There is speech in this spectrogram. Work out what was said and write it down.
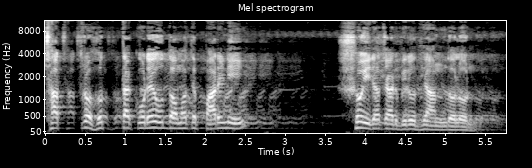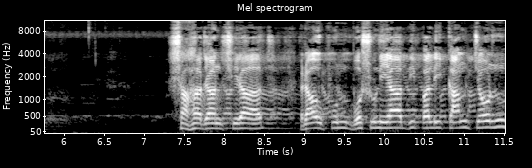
ছাত্র হত্যা করেও দমাতে পারেনি স্বৈরাচার বিরোধী আন্দোলন। শাহজাহান সিরাজ, রাউফুন বসুনিয়া, দীপালি কাঞ্চন,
